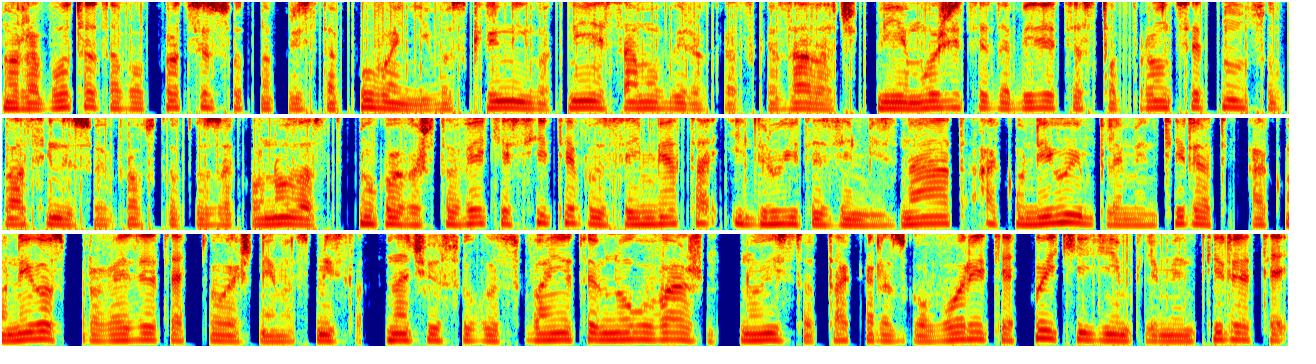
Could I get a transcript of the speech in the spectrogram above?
но работата во процесот на пристапување и во скринингот не е само бирократска задача. Вие можете да бидете 100% усогласени со европското законодавство, но кога што веќе сите во земјата и другите земји знаат, ако не го имплементирате, ако не го спроведете, тогаш нема смисла. Значи усогласувањето е многу важно, но исто така разговорите кои ќе ги имплементирате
